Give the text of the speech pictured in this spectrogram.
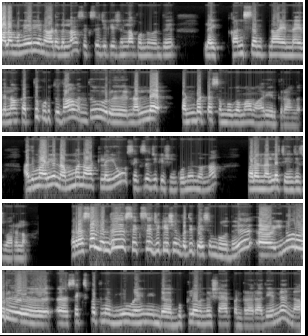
பல முன்னேறிய நாடுகள்லாம் செக்ஸ் எஜுகேஷன்லாம் கொண்டு வந்து லைக் கன்சென்ட்னா என்ன இதெல்லாம் கத்து கொடுத்து தான் வந்து ஒரு நல்ல பண்பட்ட சமூகமா மாறி இருக்கிறாங்க அது மாதிரியே நம்ம நாட்டிலையும் செக்ஸ் எஜுகேஷன் கொண்டு வந்தோம்னா பல நல்ல சேஞ்சஸ் வரலாம். ரசல் வந்து செக்ஸ் எஜுகேஷன் பத்தி பேசும்போது இன்னொரு ஒரு செக்ஸ் பத்தின வியூவையும் இந்த புக்ல வந்து ஷேர் பண்றாரு. அது என்னன்னா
